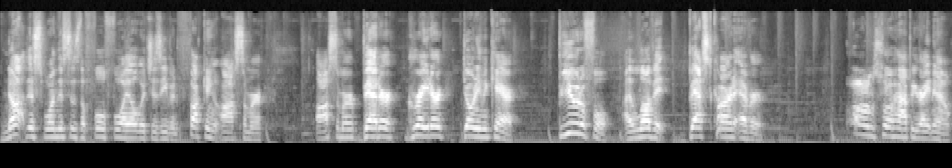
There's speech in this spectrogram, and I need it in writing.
not this one. This is the full foil, which is even fucking awesomer. Awesomer, better, greater, don't even care. Beautiful. I love it. Best card ever. Oh, I'm so happy right now.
